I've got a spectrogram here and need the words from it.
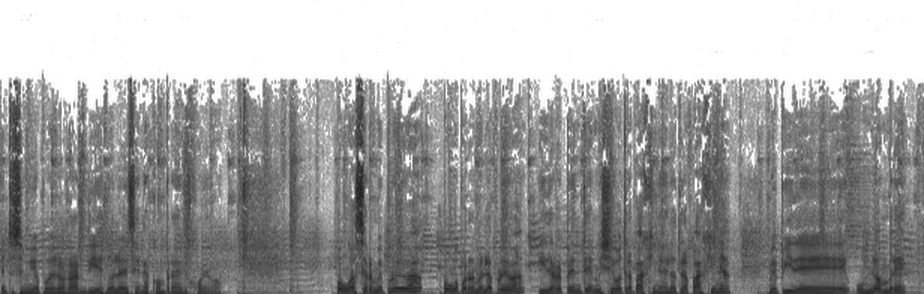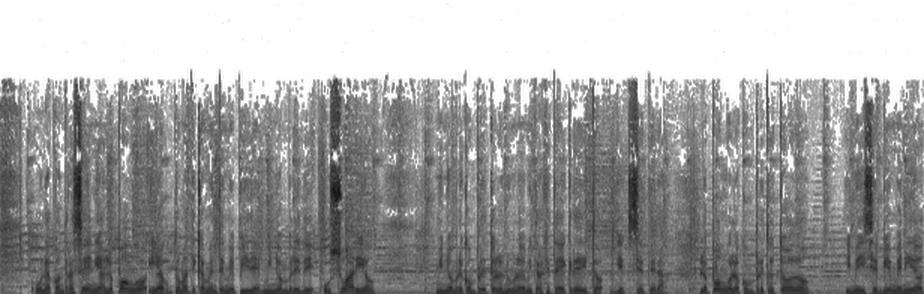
Entonces me iba a poder ahorrar 10 dólares en la compra del juego. Pongo a hacerme prueba, pongo a ponerme en la prueba y de repente me lleva a otra página. En la otra página me pide un nombre, una contraseña, lo pongo y automáticamente me pide mi nombre de usuario, mi nombre completo, los números de mi tarjeta de crédito y etcétera. Lo pongo, lo completo todo y me dice bienvenido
